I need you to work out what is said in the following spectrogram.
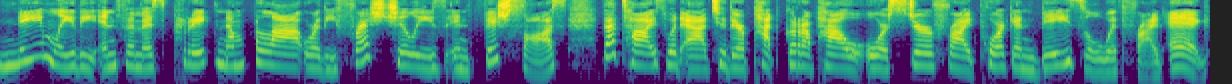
namely the infamous prik nampla or the fresh chilies in fish sauce that Thais would add to their pat grapao or stir fried pork and basil with fried egg.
